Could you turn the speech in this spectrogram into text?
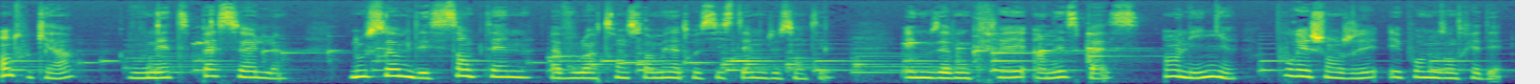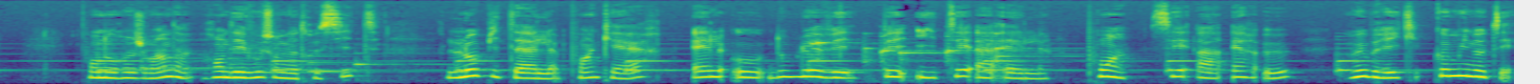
En tout cas, vous n'êtes pas seul. Nous sommes des centaines à vouloir transformer notre système de santé et nous avons créé un espace en ligne pour échanger et pour nous entraider. Pour nous rejoindre, rendez-vous sur notre site l'hôpital.care, L-O-W-P-I-T-A-L.C-A-R-E, rubrique communauté.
